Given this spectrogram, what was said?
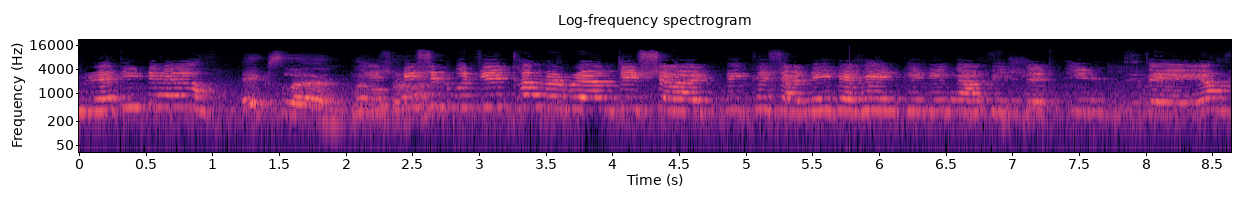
I'm ready now. Excellent. Well yes, done. listen, would you come around this side because I need a hand getting up in the in there.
